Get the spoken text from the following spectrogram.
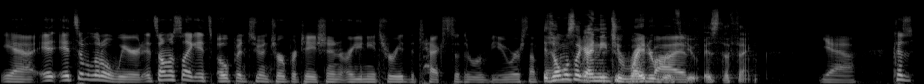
Yeah, it, it's a little weird. It's almost like it's open to interpretation, or you need to read the text of the review or something. It's almost like I need to write a review is the thing. Yeah, because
